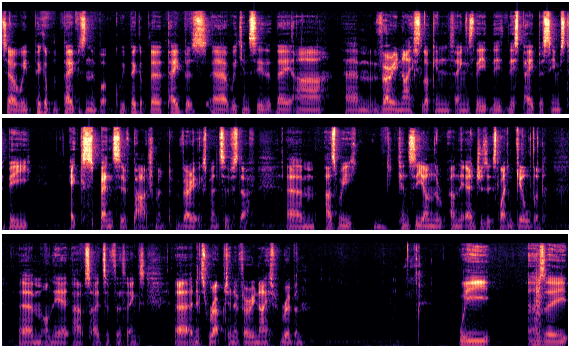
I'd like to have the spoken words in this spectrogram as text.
So we pick up the papers in the book. We pick up the papers. Uh, we can see that they are um, very nice looking things. The, the, this paper seems to be expensive parchment, very expensive stuff. Um, as we can see on the on the edges, it's like gilded um, on the outsides of the things, uh, and it's wrapped in a very nice ribbon. We, as a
